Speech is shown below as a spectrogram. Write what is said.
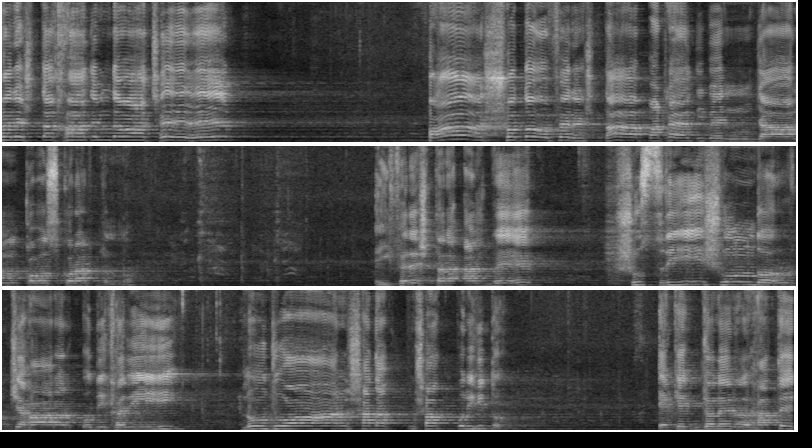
ফেরেশতা খাদেম দেওয়া আছে। পাঁচশত ফেরেশতা পাঠায় দিবেন জান কবজ করার জন্য। এই ফেরেশতারা আসবে সুশ্রী সুন্দর চেহারার অধিকারী নৌজওয়ান সাদা পোশাক পরিহিত। এক একজনের হাতে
